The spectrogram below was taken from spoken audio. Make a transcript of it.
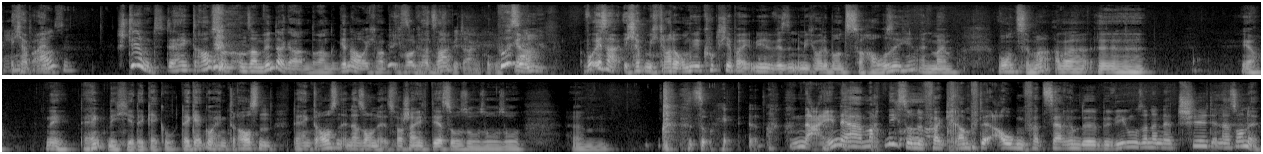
Der Ich hängt habe einen. draußen. Stimmt, der hängt draußen in unserem Wintergarten dran. Genau, ich, hab- ich wollte gerade sagen. Später angucken. Wo ist Ja. er? Wo ist er? Ich habe mich gerade umgeguckt hier bei mir. Wir sind nämlich heute bei uns zu Hause hier in meinem Wohnzimmer, aber äh, ja. Nee, der hängt nicht hier, der Gecko. Der Gecko hängt draußen, der hängt draußen in der Sonne. Ist wahrscheinlich der ist so, so, so, so. Ähm, so hängt er da. nein, er macht nicht so eine verkrampfte, augenverzerrende Bewegung, sondern er chillt in der Sonne.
